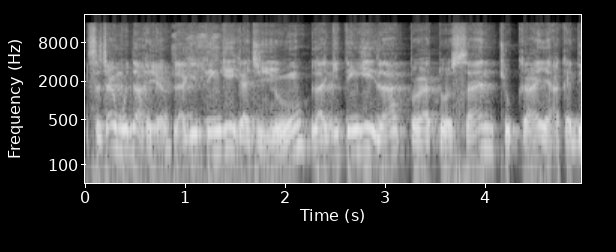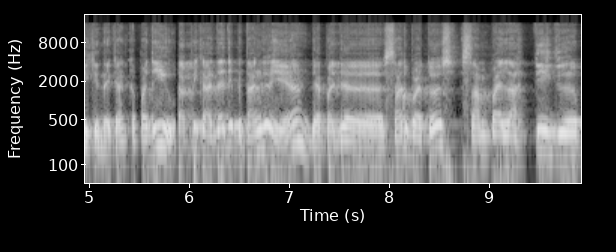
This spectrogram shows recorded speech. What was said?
Secara mudah ya, lagi tinggi gaji you, lagi tinggilah peratusan cukai yang akan dikenakan kepada you. Tapi kadang dia bertangga ya, daripada 1% sampailah 30%.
